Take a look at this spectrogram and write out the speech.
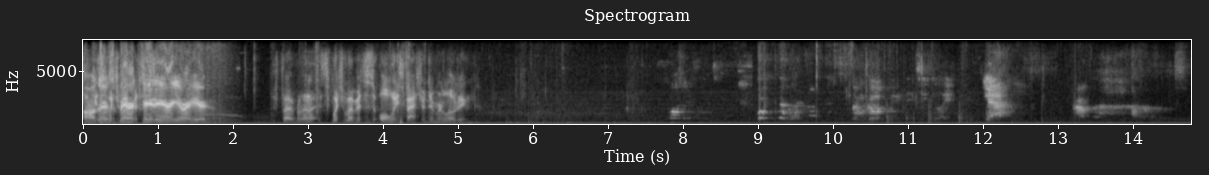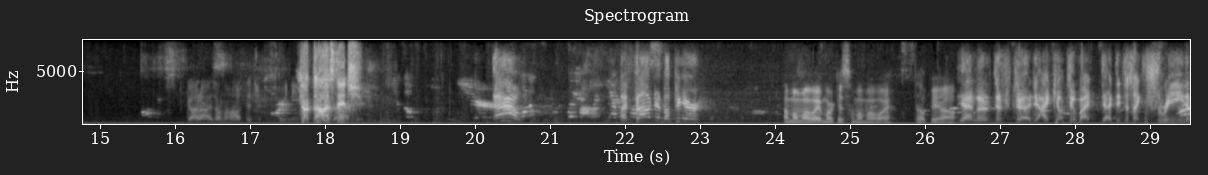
Oh, Fucking there's a barricade area right here. But, but, uh, switch weapons is always faster than reloading. Yeah. Got eyes on the hostage. We need Got the hostage. Ow! I found him up here. I'm on my way, Marcus. I'm on my way to help you out. Yeah, literally, just, uh, I killed two, but I, I did just like three to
